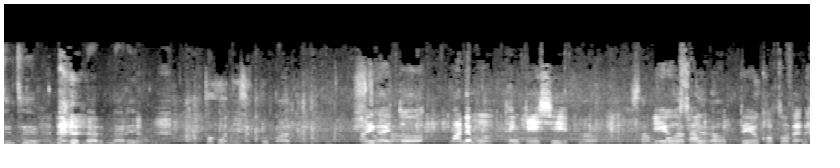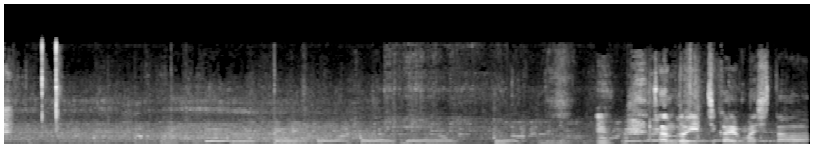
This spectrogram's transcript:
全然慣れ慣れよ徒歩20分もあるあ意外とまあでも天気いいしうん。散いいお散歩っていうことで。うん。サンドイッチ買いました。は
